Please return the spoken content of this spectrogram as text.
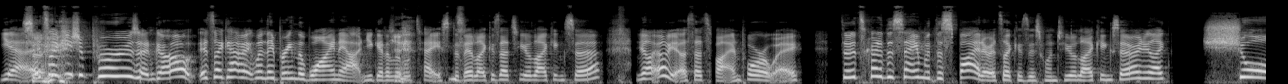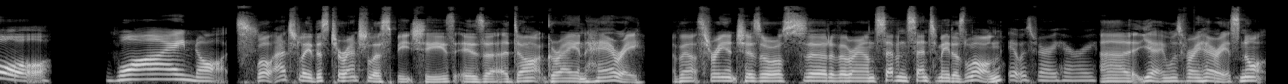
Yeah, So- it's like you should peruse it and go. Oh, it's like having when they bring the wine out and you get a little taste, and they're like, "Is that to your liking, sir?" And you're like, "Oh yes, that's fine. Pour away." So it's kind of the same with the spider. It's like, "Is this one to your liking, sir?" And you're like, "Sure, why not?" Well, actually, this tarantula species is a, a dark grey and hairy, about three inches or sort of around seven centimeters long. It was very hairy. Uh, yeah, it was very hairy. It's not,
